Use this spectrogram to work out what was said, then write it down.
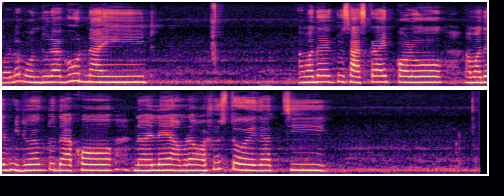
বলো বন্ধুরা গুড নাইট আমাদের একটু সাবস্ক্রাইব করো, আমাদের ভিডিও একটু দেখো, নইলে আমরা অসুস্থ হয়ে যাচ্ছি।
